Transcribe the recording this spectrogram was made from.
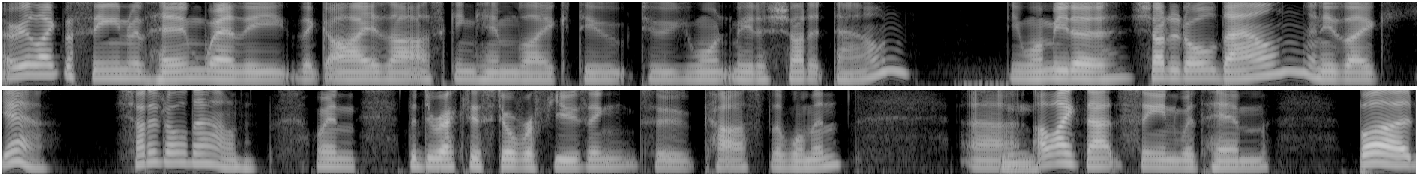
I really like the scene with him where the the guy is asking him like, "Do do you want me to shut it down? Do you want me to shut it all down?" And he's like, "Yeah, shut it all down." When the director's still refusing to cast the woman. Uh, Mm. I like that scene with him, but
